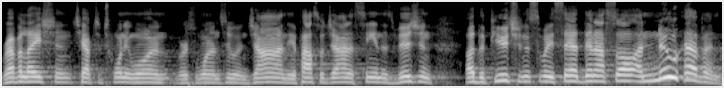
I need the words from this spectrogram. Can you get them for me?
Revelation chapter 21, verse 1 and 2. And John, the Apostle John, is seeing this vision of the future. And this is what he said Then I saw a new heaven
